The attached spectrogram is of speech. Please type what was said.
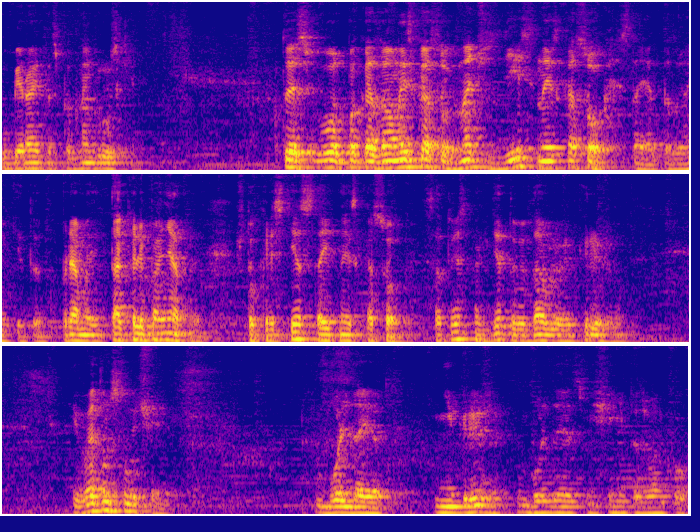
убирает из-под нагрузки. То есть вот показал наискосок, значит здесь наискосок стоят позвонки. Это прямо так или понятно, что крестец стоит наискосок. Соответственно, где-то выдавливает крыжу. И в этом случае боль дает не грыжа, боль дает смещение позвонков.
